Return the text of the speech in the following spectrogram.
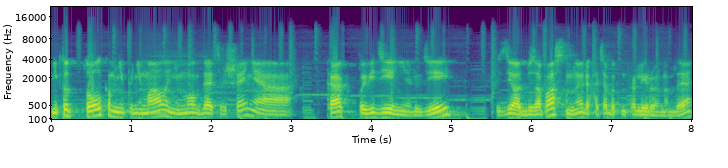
никто толком не понимал и не мог дать решение, а как поведение людей сделать безопасным, ну или хотя бы контролируемым, да.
